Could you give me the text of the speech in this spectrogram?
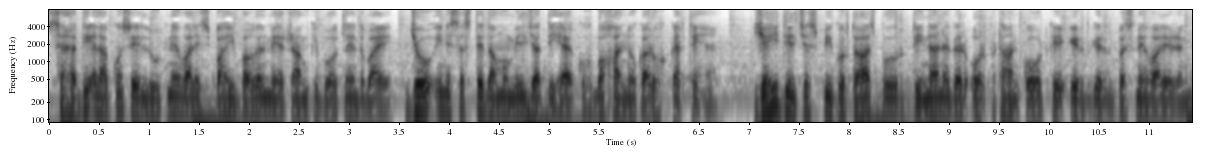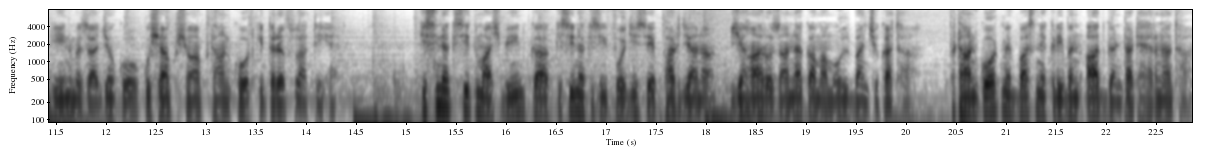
सरहदी इलाकों से लूटने वाले सिपाही बगल में रम की बोतलें दबाए, जो इन्हें सस्ते दामों मिल जाती है, कोहबा खानों का रुख करते हैं। यही दिलचस्पी गुरदासपुर, दीनानगर और पठानकोट के इर्द गिर्द बसने वाले रंगीन मजाजों को कुशा कुशा पठानकोट की तरफ़ लाती है। किसी न किसी तमाशबीन का, किसी न किसी फौजी से फट जाना यहाँ रोज़ाना का मामूल बन चुका था। पठानकोट में बस ने करीबन आध घंटा ठहरना था।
